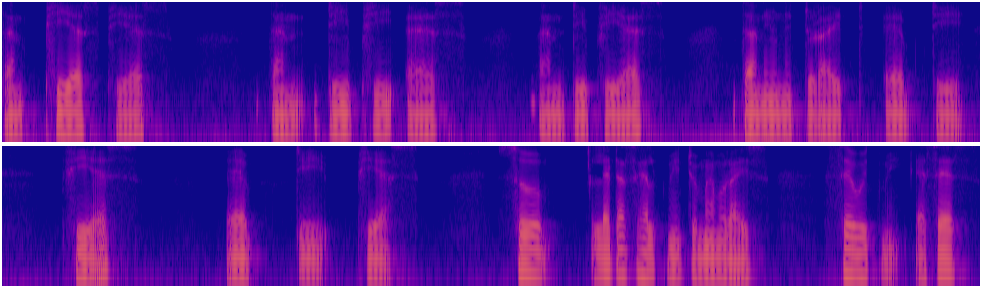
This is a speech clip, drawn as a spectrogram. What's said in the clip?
then ps ps then dps then dps then you need to write fdps fdps so let us help me to memorize say with me ss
